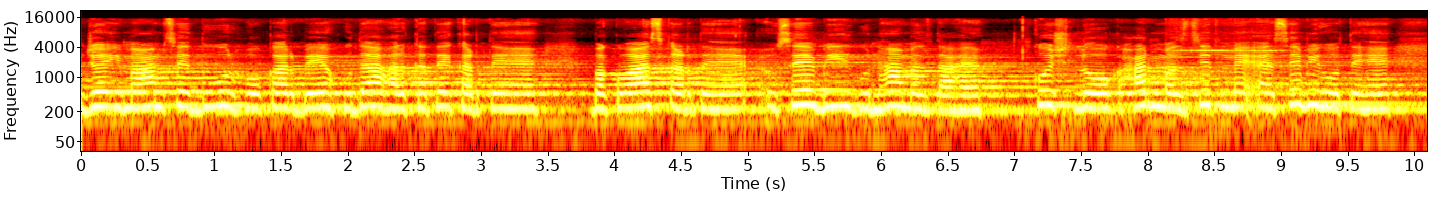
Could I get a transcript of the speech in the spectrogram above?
जो इमाम से दूर होकर बेहुदा हरकतें करते हैं, बकवास करते हैं, उसे भी गुनाह मिलता है। कुछ लोग हर मस्जिद में ऐसे भी होते हैं,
